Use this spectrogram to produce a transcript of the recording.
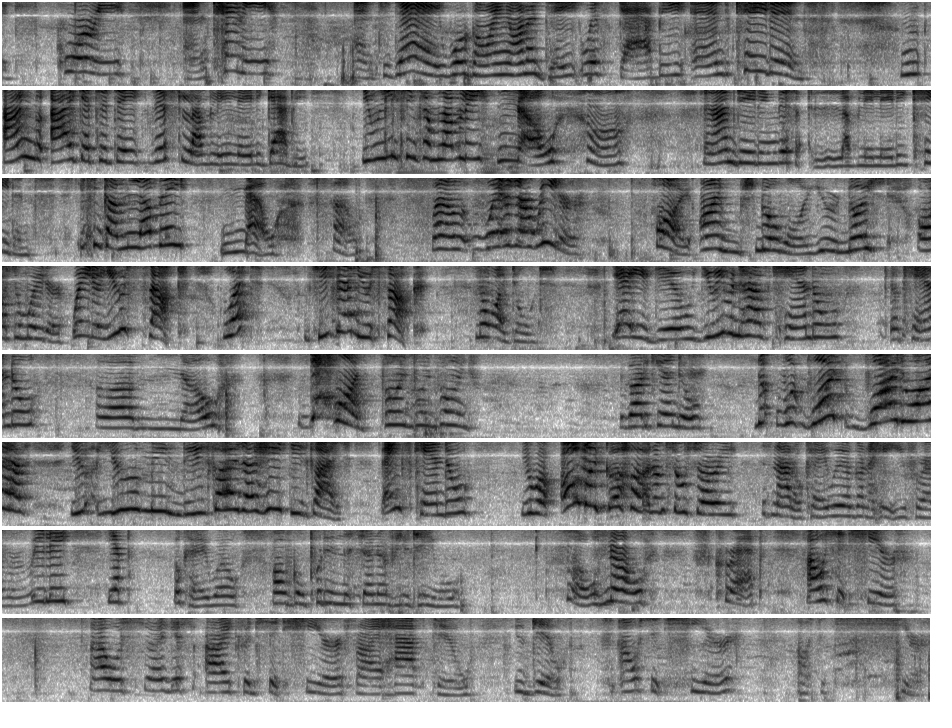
It's Corey and Kenny, and today we're going on a date with Gabby and Cadence. I'm I get to date this lovely lady Gabby. You really think I'm lovely? No. Aw. And I'm dating this lovely lady Cadence. You think I'm lovely? No. Oh. Well, where's our waiter? Hi, I'm Snowball. You're a nice, awesome waiter. Waiter, you suck. What? He said you suck. No, I don't. Yeah, you do. Do you even have candle? A candle? Um, no. Get one. Fine, fine, fine. I got a candle. No, what? What? Why do I have? You? You mean these guys? I hate these guys. Thanks, candle. You were. Oh my God! I'm so sorry. It's not okay. We are gonna hate you forever. Really? Yep. Okay, well, I'll go put it in the center of your table. Oh no. Crap. I will sit here. I was I guess I could sit here if I have to. You do. I'll sit here. I'll sit here.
